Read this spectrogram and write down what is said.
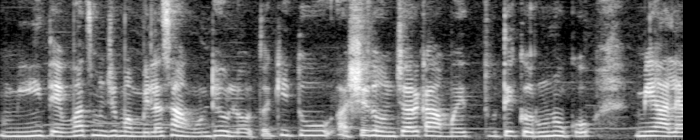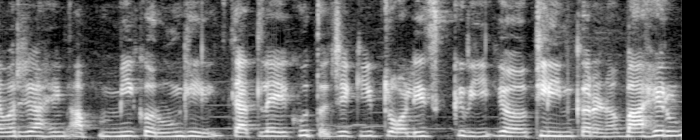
मी तेव्हाच म्हणजे मम्मीला सांगून ठेवलं होतं की तू असे दोन चार कामं आहेत तू ते करू नको. मी आल्यावर जे आहे आप मी करून घेईल. त्यातलं एक होतं जे की ट्रॉलीज क्री क्लीन करणं बाहेरून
